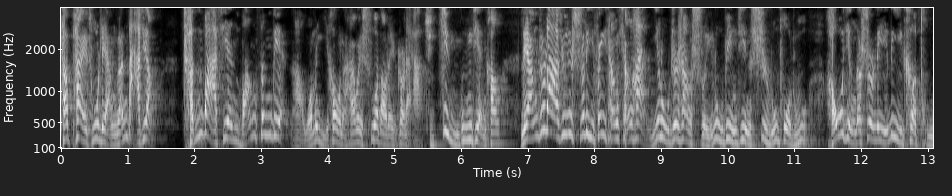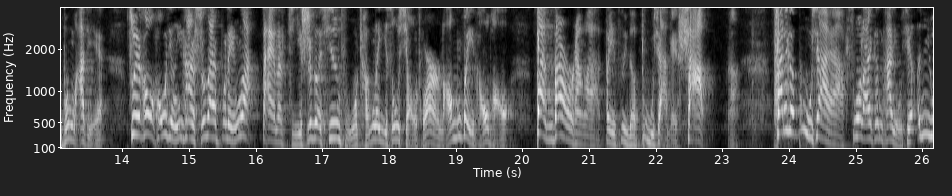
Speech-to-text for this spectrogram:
他派出两员大将。陈霸先、王僧辩啊，我们以后呢还会说到这哥俩去进攻建康。两支大军实力非常强悍，一路之上水陆并进，势如破竹。侯景的势力立刻土崩瓦解。最后侯景一看实在不灵了，带了几十个心腹，乘了一艘小船，狼狈逃跑。半道上啊，被自己的部下给杀了啊！他这个部下呀，说来跟他有些恩怨。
